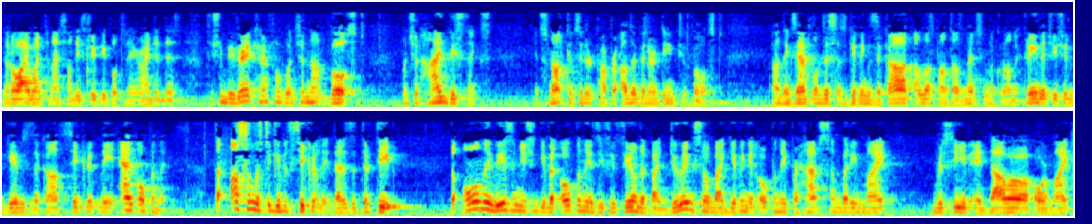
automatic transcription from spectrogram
that, oh, I went and I saw these three people today, or I did this. So you should be very careful. One should not boast. One should hide these things. It's not considered proper other than our deen to boast. An example of this is giving zakat. Allah subhanahu wa ta'ala has mentioned in the Quran Kareem that you should give zakat secretly and openly. The asl is to give it secretly. That is the tertib. The only reason you should give it openly is if you feel that by doing so, by giving it openly, perhaps somebody might receive a dawah or might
